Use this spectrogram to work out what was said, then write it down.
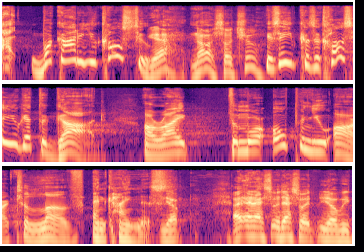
I, what God are you close to? Yeah, no, it's so true. You see, because the closer you get to God, all right, the more open you are to love and kindness. Yep. And that's, that's what you know we,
